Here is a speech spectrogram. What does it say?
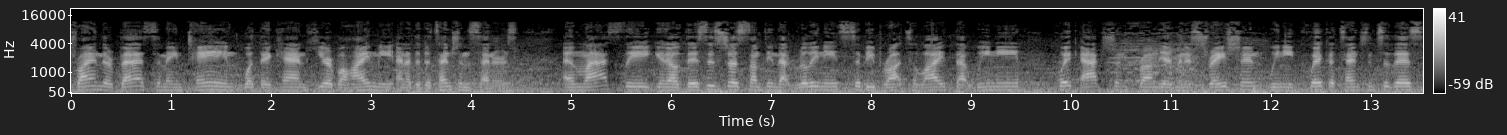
trying their best to maintain what they can here behind me and at the detention centers. And lastly, you know, this is just something that really needs to be brought to light that we need quick action from the administration. We need quick attention to this.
